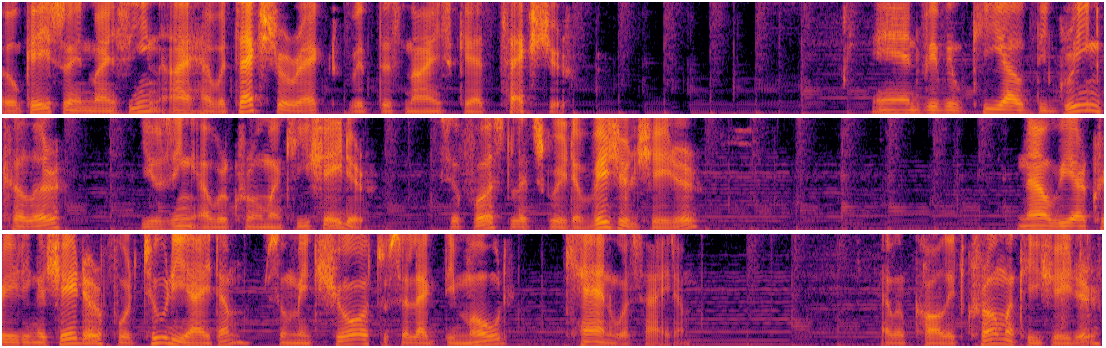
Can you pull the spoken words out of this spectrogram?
Okay, so in my scene, I have a texture rect with this nice cat texture. And we will key out the green color using our chroma key shader. So first, let's create a visual shader. Now we are creating a shader for 2D item, so make sure to select the mode canvas item. I will call it chroma key shader.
